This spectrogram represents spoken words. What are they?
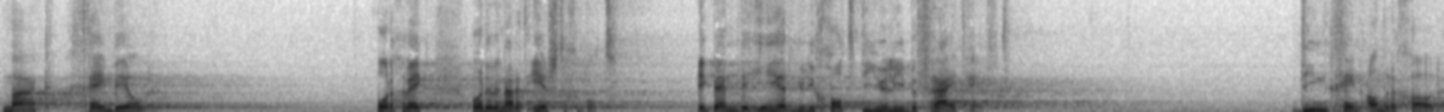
Maak geen beelden. Vorige week hoorden we naar het eerste gebod. Ik ben de Heer, jullie God, die jullie bevrijd heeft. Dien geen andere goden.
